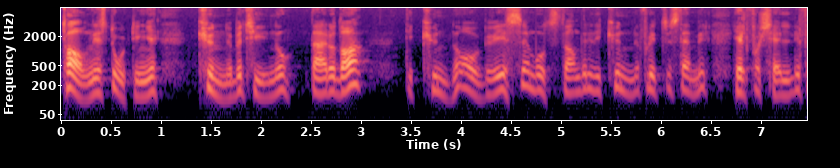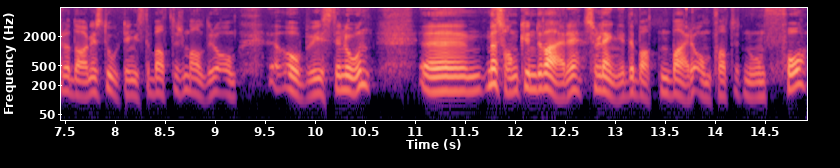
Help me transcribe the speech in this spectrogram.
Talene i Stortinget kunne bety noe der og da. De kunne overbevise motstandere, de kunne flytte stemmer. Helt forskjellig fra dagens stortingsdebatter, som aldri overbeviste noen. Eh, men sånn kunne det være så lenge debatten bare omfattet noen få,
